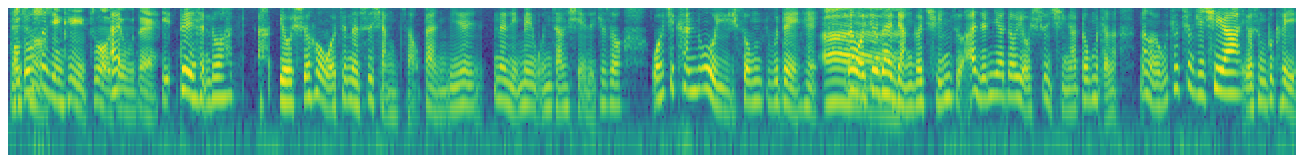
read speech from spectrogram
好多事情可以做，对不对？对，很多。有时候我真的是想找伴，你那里面文章写的，就是说我要去看落雨松，对不对？嘿，那我就在两个群组啊，人家都有事情啊，都不等，那我就自己去啊，有什么不可以？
